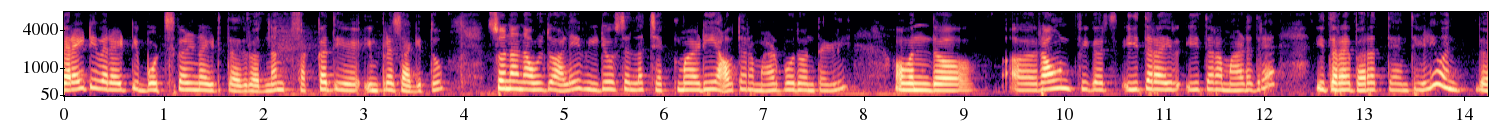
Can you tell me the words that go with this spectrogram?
ವೆರೈಟಿ ವೆರೈಟಿ ಬೊಟ್ಸ್ಗಳನ್ನ ಇಡ್ತಾಯಿದ್ರು ಅದು ನಂಗೆ ಸಖತ್ ಇಂಪ್ರೆಸ್ ಆಗಿತ್ತು. ಸೊ ನಾನು ಅವಳದು ಹಳೆ ವೀಡಿಯೋಸ್ ಎಲ್ಲ ಚೆಕ್ ಮಾಡಿ ಯಾವ ಥರ ಮಾಡ್ಬೋದು ಅಂತ ಹೇಳಿ ಒಂದು ರೌಂಡ್ ಫಿಗರ್ಸ್ ಈ ಥರ ಇರ್- ಈ ಥರ ಮಾಡಿದ್ರೆ ಈ ಥರ ಬರುತ್ತೆ ಅಂತ ಹೇಳಿ ಒಂದು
